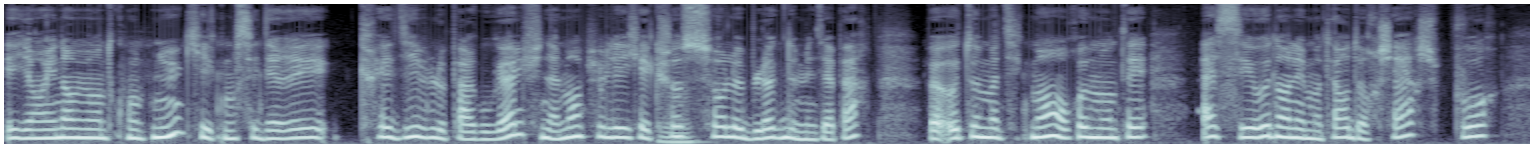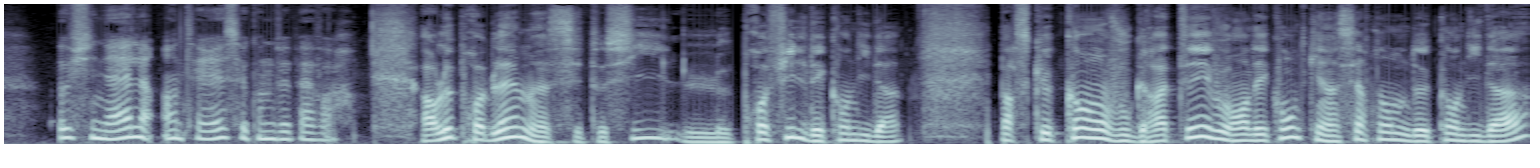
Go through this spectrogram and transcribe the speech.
ayant énormément de contenu qui est considéré crédible par Google, finalement publier quelque chose sur le blog de Mediapart va automatiquement remonter assez haut dans les moteurs de recherche pour au final enterrer ce qu'on ne veut pas voir. Alors le problème, c'est aussi le profil des candidats. Parce que quand vous grattez, vous vous rendez compte qu'il y a un certain nombre de candidats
